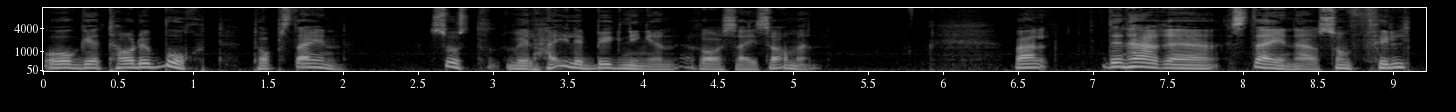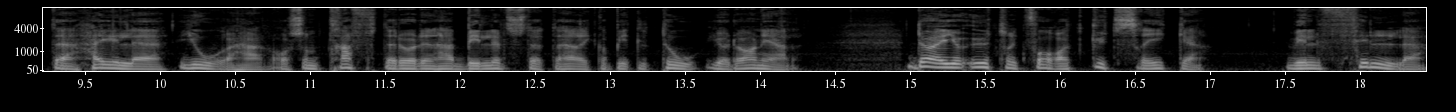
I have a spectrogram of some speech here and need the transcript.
Og tar du bort toppsteinen, så vil heile bygningen rase sammen. Vel, denne eh, steinen her, som fylte heile jorda her, og som trefte da den billedstøtta her i kapittel to hjå Daniel, det er jo uttrykk for at Guds rike vil fylle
